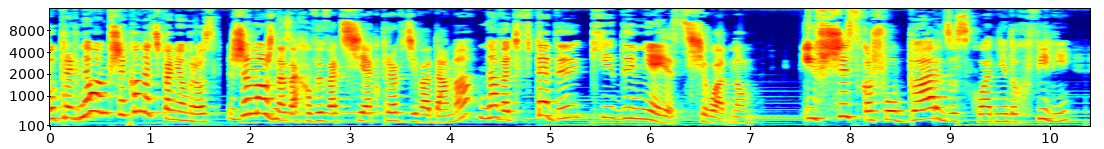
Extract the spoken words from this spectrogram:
bo pragnęłam przekonać panią Ross, że można zachowywać się jak prawdziwa dama, nawet wtedy, kiedy nie jest się ładną. I wszystko szło bardzo składnie do chwili,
